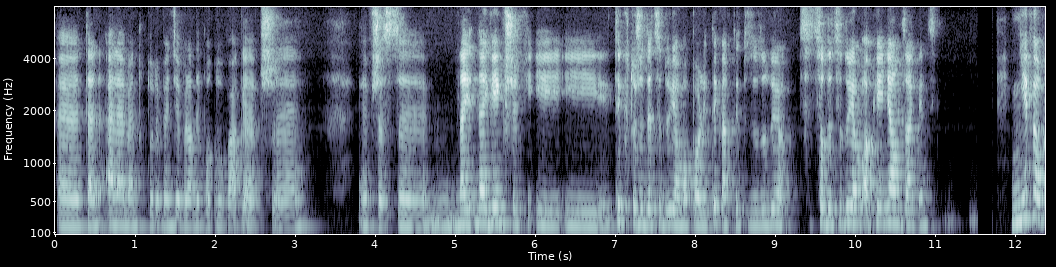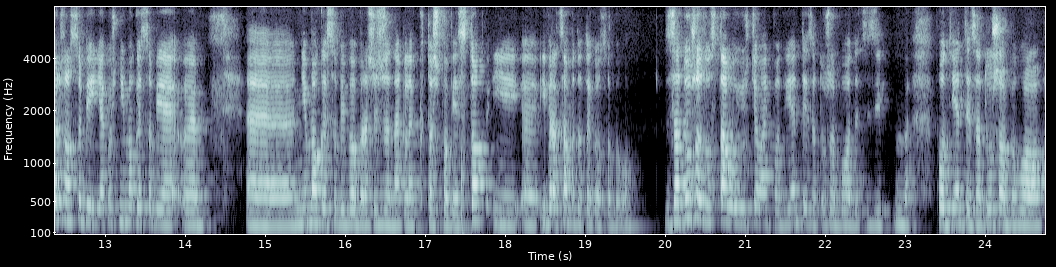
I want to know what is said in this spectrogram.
e, ten element, który będzie brany pod uwagę przy, przez naj, największych i, i tych, którzy decydują o politykach, tych, którzy decydują, co decydują o pieniądzach, więc nie wyobrażam sobie, jakoś nie mogę sobie E, nie mogę sobie wyobrazić, że nagle ktoś powie stop i, e, i wracamy do tego, co było. Za dużo zostało już działań podjętych, za dużo było decyzji podjętych, za dużo było,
